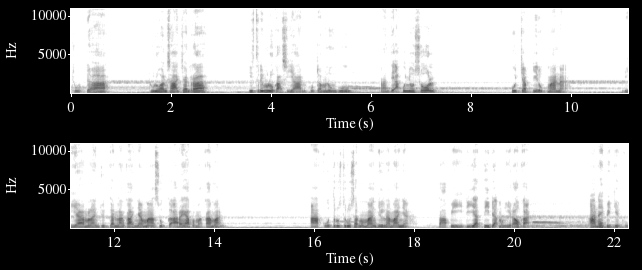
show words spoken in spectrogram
Sudah Duluan saja Ndra. Istrimu lu kasihan Udah menunggu. Nanti aku nyusul. Ucap Ki Rukmana dia melanjutkan langkahnya masuk ke area pemakaman. Aku terus-terusan memanggil namanya, tapi dia tidak menghiraukan. Aneh pikirku.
